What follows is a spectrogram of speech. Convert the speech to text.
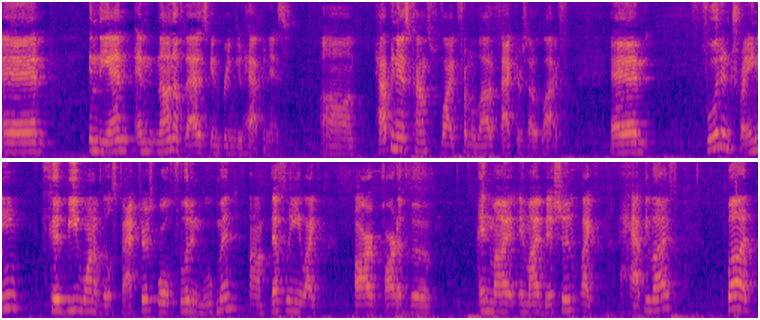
and in the end, and none of that is to bring you happiness. Um, happiness comes like from a lot of factors out of life, and food and training could be one of those factors. Well, food and movement um, definitely like are part of the in my in my vision like a happy life. But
